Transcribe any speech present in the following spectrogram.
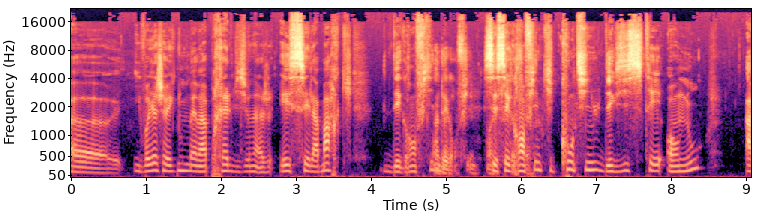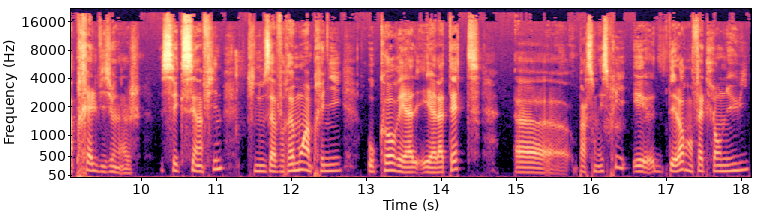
Euh, il voyage avec nous même après le visionnage. Et c'est la marque des grands films. des grands films. c'est ces grands films qui continuent d'exister en nous après le visionnage. C'est que c'est un film qui nous a vraiment imprégné au corps et à, la tête euh, par son esprit. Et dès lors, en fait, l'ennui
